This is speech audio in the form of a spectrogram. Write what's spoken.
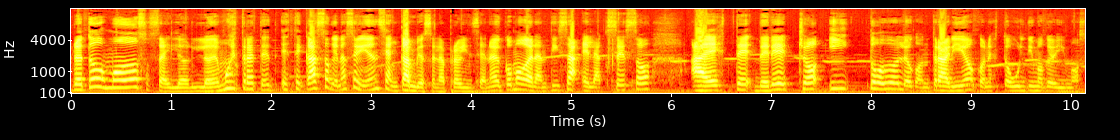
Pero de todos modos, o sea, y lo, demuestra este, este, caso que no se evidencian cambios en la provincia, ¿no? De cómo garantiza el acceso a este derecho y todo lo contrario con esto último que vimos.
